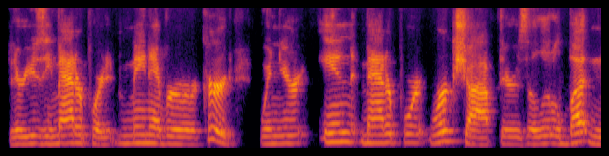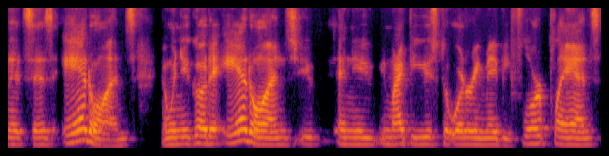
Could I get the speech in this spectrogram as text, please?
that are using Matterport, it may never have occurred. When you're in Matterport Workshop, there's a little button that says add-ons. And when you go to add-ons, you and you, you might be used to ordering maybe floor plans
